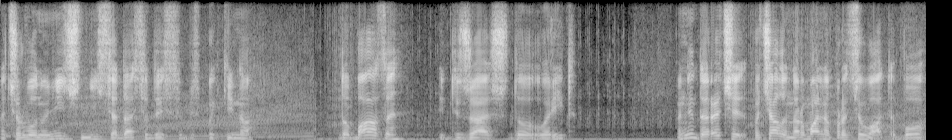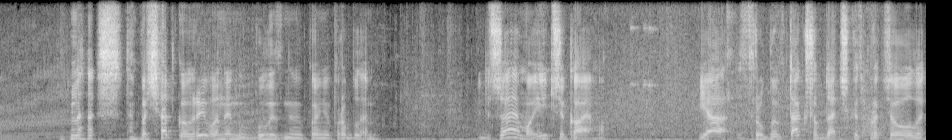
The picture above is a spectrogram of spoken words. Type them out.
на червону ніч, нісся да, сюди собі спокійно до бази, під'їжджаєш до воріт. Вони, до речі, почали нормально працювати, бо на, на початку гри вони ну, були з ними певні проблеми. Під'їжджаємо і чекаємо. Я зробив так, щоб датчики спрацьовували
